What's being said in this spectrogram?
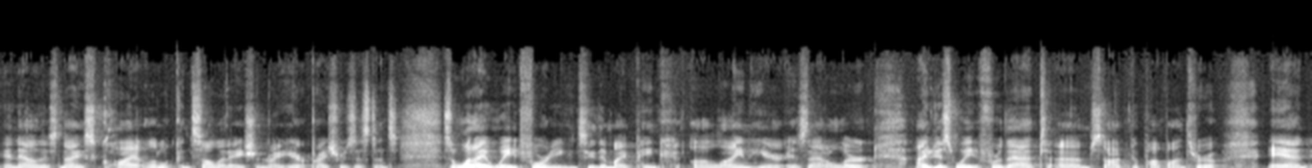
and now this nice quiet little consolidation right here at price resistance. So what I wait for, you can see that my pink uh, line here is that alert. I just wait for that um, stock to pop on through. And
